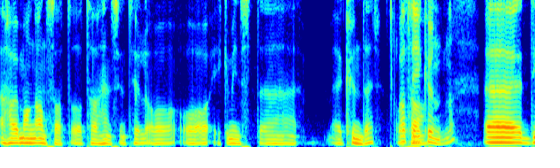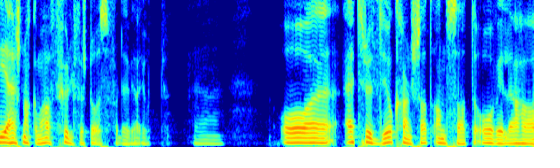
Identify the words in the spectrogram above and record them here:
jeg har jo mange ansatte å ta hensyn til, og, og ikke minst eh, kunder. Hva ta- sier kundene? Eh, de jeg har snakka med, har full forståelse for det vi har gjort. Eh, og jeg trodde jo kanskje at ansatte òg ville ha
